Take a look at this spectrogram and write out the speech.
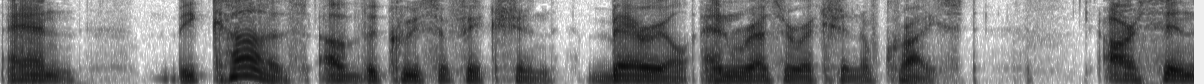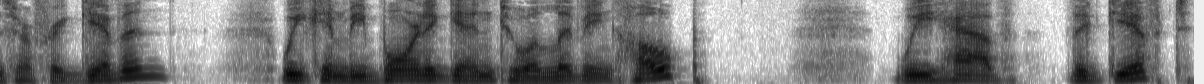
And because of the crucifixion, burial, and resurrection of Christ, our sins are forgiven. We can be born again to a living hope. We have the gift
